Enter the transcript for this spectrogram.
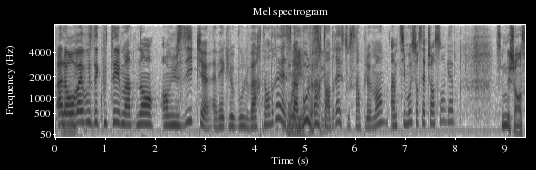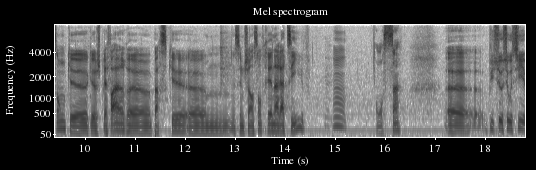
Alors, on va vous écouter maintenant en musique avec le Boulevard Tendresse. Oui, bah, Boulevard merci. Tendresse, tout simplement. Un petit mot sur cette chanson, Gab? C'est une des chansons que, que je préfère euh, parce que euh, c'est une chanson très narrative. Hmm. on sent. Euh, puis c'est aussi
